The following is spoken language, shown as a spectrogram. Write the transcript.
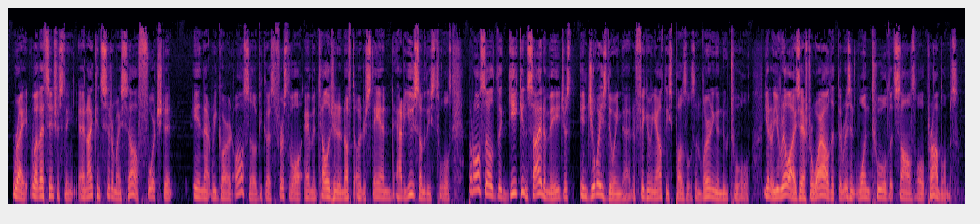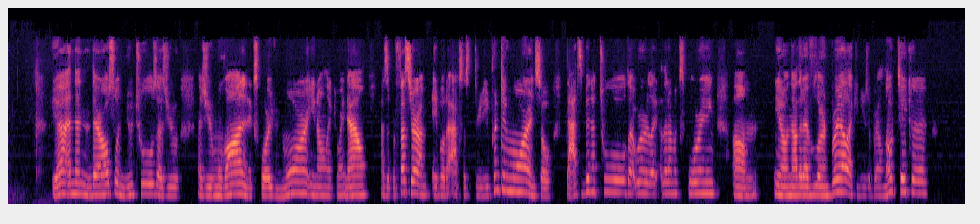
Right. Well, that's interesting, and I consider myself fortunate in that regard also because first of all i'm intelligent enough to understand how to use some of these tools but also the geek inside of me just enjoys doing that and figuring out these puzzles and learning a new tool you know you realize after a while that there isn't one tool that solves all problems yeah and then there are also new tools as you as you move on and explore even more you know like right now as a professor i'm able to access 3d printing more and so that's been a tool that we're like that i'm exploring. Um you know now that i've learned braille i can use a braille note taker.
